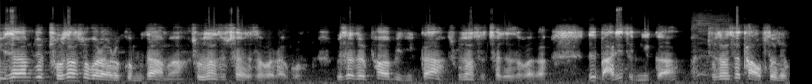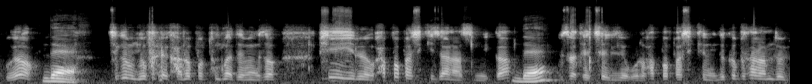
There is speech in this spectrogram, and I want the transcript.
이 사람들 조산소 가라 그럴 겁니다, 아마. 조산소 찾아서 가라고. 의사들 파업이니까 조산소 찾아서 가라. 말이 됩니까? 조산소 다 없어졌고요. 네, 지금 요번에 간호법 통과되면서 PA를 합법화 시키지 않았습니까? 네. 의사 대체 인력으로 합법화 시키는데 그 사람들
